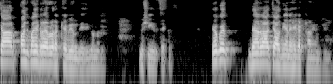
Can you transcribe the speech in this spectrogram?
ਚਾਰ, ਪੰਜ ਪੰਜ ਡਰਾਈਵਰ ਰੱਖੇ ਵੀ ਹੁੰਦੇ ਸੀ ਉਹਨਾਂ ਦੇ ਮਸ਼ੀਨ ਤੇ। ਕਿਉਂਕਿ ਦਿਨ ਰਾਤ ਚੱਲਦੀਆਂ ਨੇ ਇਹ ਗੱਠਾਂ ਵਾਲੀਆਂ ਹੁੰਦੀਆਂ।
